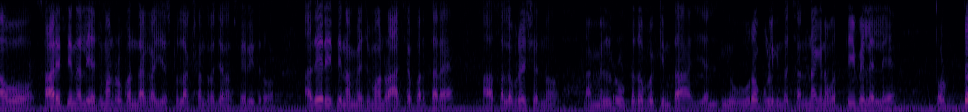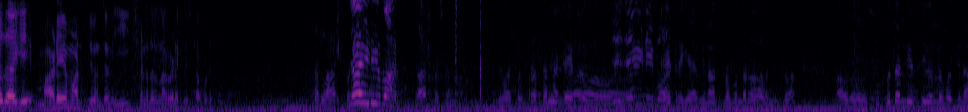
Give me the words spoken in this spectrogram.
ನಾವು ಸಾರಿತಿನಲ್ಲಿ ಯಜಮಾನರು ಬಂದಾಗ ಎಷ್ಟು ಲಕ್ಷಾಂತರ ಜನ ಸೇರಿದ್ರು ಅದೇ ರೀತಿ ನಮ್ಮ ಯಜಮಾನರು ಆಚೆ ಬರ್ತಾರೆ. ಆ ಸೆಲೆಬ್ರೇಷನ್ನು ನಮ್ಮೆಲ್ಲರೂ ಹುಟ್ಟದಬ್ಬಕ್ಕಿಂತ ಎಲ್ ಈ ಊರಬ್ಬಗಳಿಗಿಂತ ಚೆನ್ನಾಗಿ ನಾವು ಒತ್ತಿ ಬೆಲೆಯಲ್ಲಿ ದೊಡ್ಡದಾಗಿ ಮಾಡೇ ಮಾಡ್ತೀವಿ ಅಂತೇಳಿ ಈ ಕ್ಷಣದಲ್ಲಿ ನಾವು ಹೇಳಕ್ಕೆ ಇಷ್ಟಪಡ್ತೀವಿ. ಸರ್ ಲಾಸ್ಟ್ ಲಾಸ್ಟ್ ಕ್ವಶನ್ ಇವತ್ತು ಪ್ರಸನ್ನ ಥಿಯೇಟರ್ ಥಿಯೇಟ್ರಿಗೆ ವಿನೋದ್ ಪ್ರಭಾಕರ್ ಅವರು ಬಂದಿದ್ದರು ಅವರು ಸುಖದಲ್ಲಿ ಇರ್ತೀವಲ್ಲೋ ಗೊತ್ತಿಲ್ಲ.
